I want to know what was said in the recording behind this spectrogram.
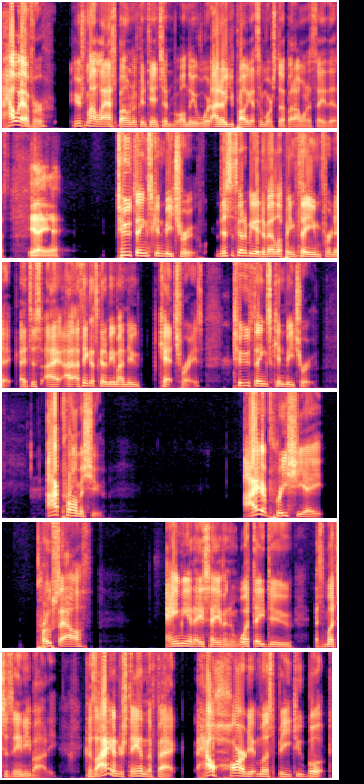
However, here's my last bone of contention on the award. I know you probably got some more stuff, but I want to say this Yeah, yeah. two things can be true. This is going to be a developing theme for Nick. I just I I I think it's going to be my new catchphrase. Two things can be true. I promise you. I appreciate Pro South, Amy and Ace Haven and what they do as much as anybody cuz I understand the fact how hard it must be to book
